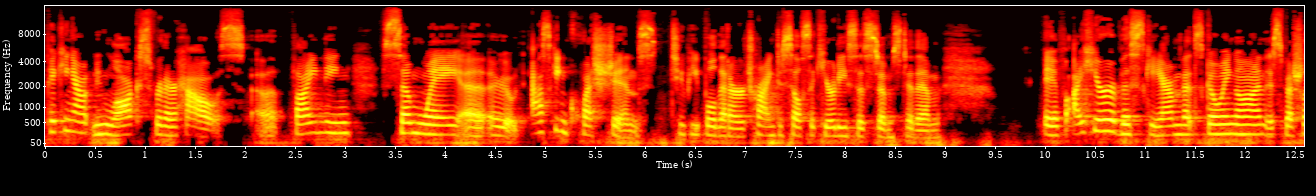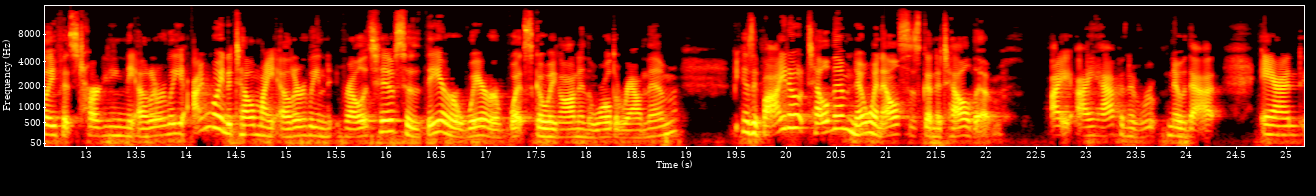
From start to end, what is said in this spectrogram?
picking out new locks for their house, uh, finding some way, uh, asking questions to people that are trying to sell security systems to them, if I hear of a scam that's going on, especially if it's targeting the elderly, I'm going to tell my elderly relatives so that they are aware of what's going on in the world around them. Because if I don't tell them, no one else is going to tell them. I, I happen to know that. And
